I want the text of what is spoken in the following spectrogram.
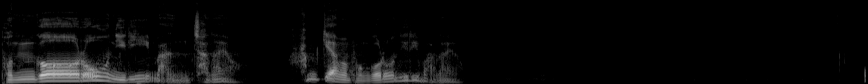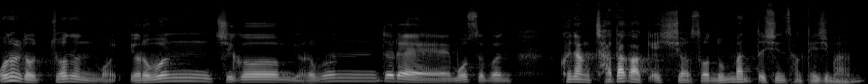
번거로운 일이 많잖아요. 함께 하면 번거로운 일이 많아요. 오늘도 저는 뭐 여러분 지금 여러분들의 모습은 그냥 자다가 깨셔서 눈만 뜨신 상태지만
